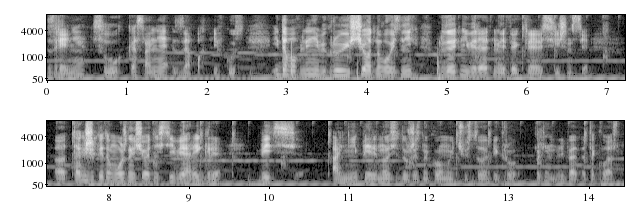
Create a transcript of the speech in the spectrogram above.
Зрение, слух, касание, запах и вкус. И добавление в игру еще одного из них придает невероятный эффект реалистичности. А, также к этому можно еще отнести VR игры, ведь они переносят уже знакомые чувства в игру. Блин, ребят, это классно.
